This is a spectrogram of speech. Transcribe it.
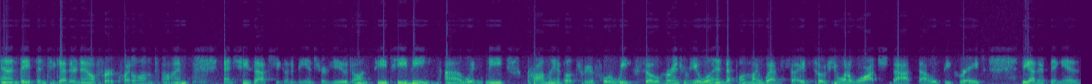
and they've been together now for quite a long time. And she's actually going to be interviewed on CTV uh, with me probably in about three or four weeks. So her interview will end up on my website. So if you want to watch that, that would be great. The other thing is,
